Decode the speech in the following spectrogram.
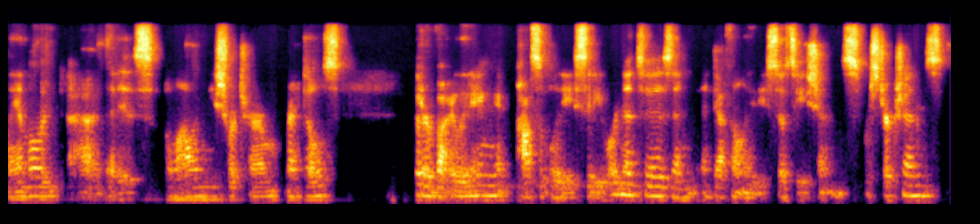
landlord uh, that is allowing these short-term rentals that are violating possibly city ordinances and, and definitely the association's restrictions.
